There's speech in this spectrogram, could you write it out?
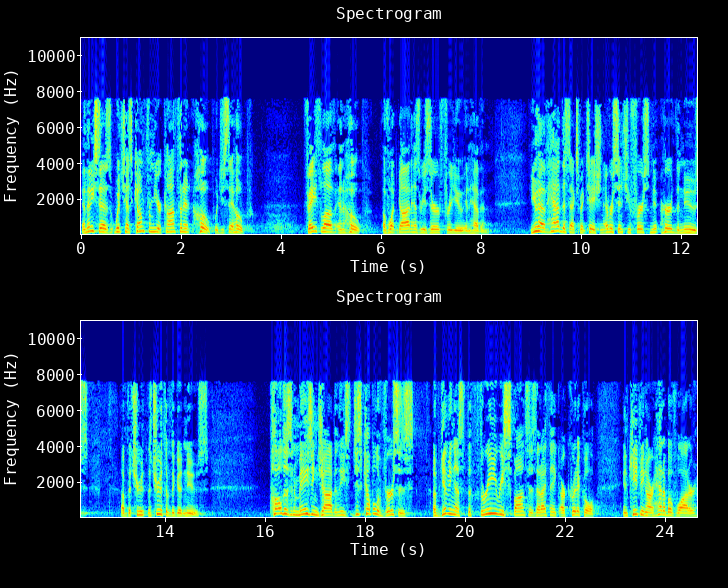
And then he says, which has come from your confident hope. Would you say hope? Faith, love, and hope of what God has reserved for you in heaven. You have had this expectation ever since you first heard the news of the truth, the truth of the good news. Paul does an amazing job in these just a couple of verses of giving us the three responses that I think are critical in keeping our head above water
